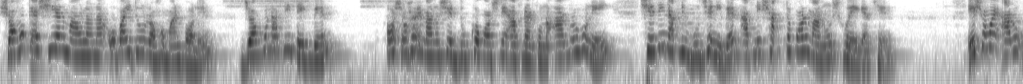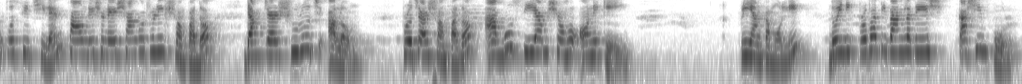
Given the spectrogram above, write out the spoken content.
সহ ক্যাশিয়ার মাওলানা ওবায়দুর রহমান বলেন, যখন আপনি দেখবেন অসহায় মানুষের দুঃখ কষ্টে আপনার কোনো আগ্রহ নেই, সেদিন আপনি বুঝে নেবেন আপনি স্বার্থপর মানুষ হয়ে গেছেন। এ সময় আরও উপস্থিত ছিলেন ফাউন্ডেশনের সাংগঠনিক সম্পাদক ডাক্তার সুরুজ আলম, প্রচার সম্পাদক আবু সিয়াম সহ অনেকেই। প্রিয়াঙ্কা মল্লিক, দৈনিক প্রভাতী বাংলাদেশ, কাশিমপুর।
